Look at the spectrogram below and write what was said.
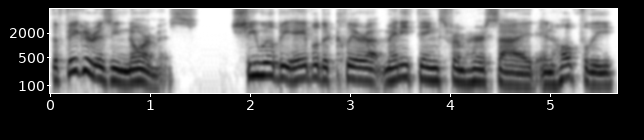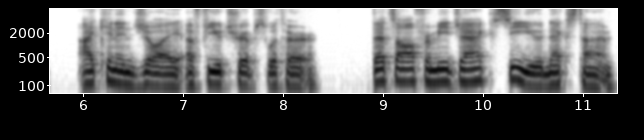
The figure is enormous. She will be able to clear up many things from her side and hopefully I can enjoy a few trips with her. That's all for me, Jack. See you next time.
